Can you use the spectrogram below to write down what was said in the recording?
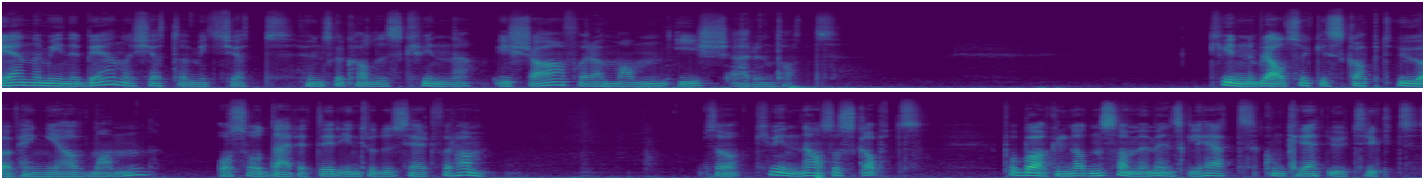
ben av mine ben og kjøtt av mitt kjøtt. Hun skal kalles kvinne, Isha, for av mannen Ish er hun tatt. Kvinnen ble altså ikke skapt uavhengig av mannen, og så deretter introdusert for ham. Så kvinnen er altså skapt på bakgrunn av den samme menneskelighet, konkret uttrykt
